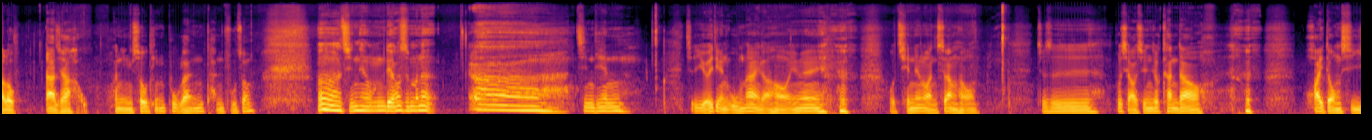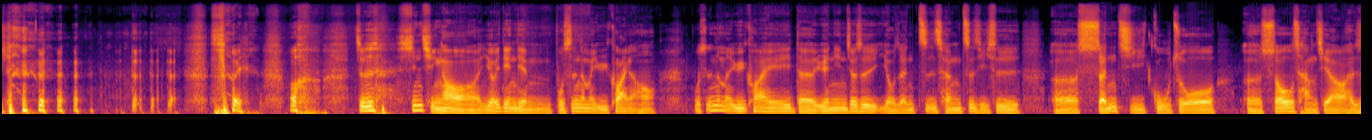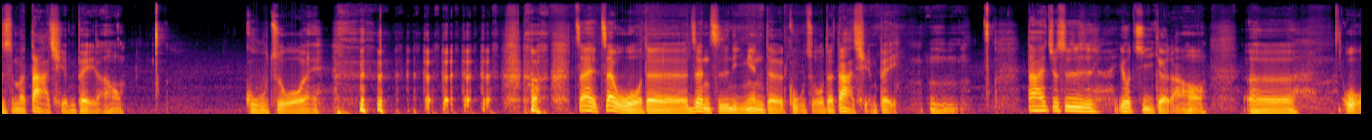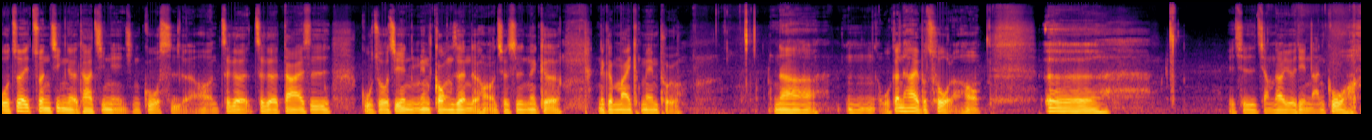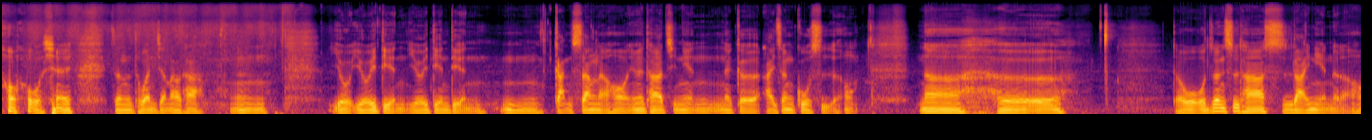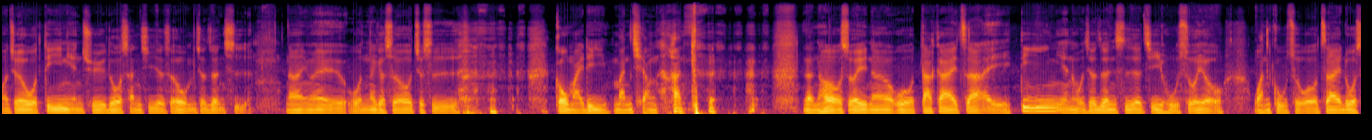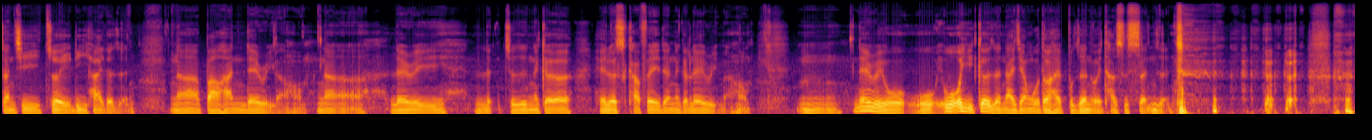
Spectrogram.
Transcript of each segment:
Hello，大家好，欢迎收听布莱恩谈服装啊。今天我们聊什么呢？啊，今天其实有一点无奈了哈，因为 我前天晚上哈，就是不小心就看到 坏东西，所以哦，就是心情哦有一点点不是那么愉快了哈。不是那么愉快的原因，就是有人自称自己是呃神级古着呃收藏家还是什么大前辈，然后古着哎、在在我的认知里面的古着的大前辈，嗯，大概就是有几个，然后呃。我我最尊敬的他今年已经过世了哦，这个这个大概是古着界里面公认的哈，就是那个那个 Mike Manpro。那嗯，我跟他还不错了哈，呃，也其实讲到有点难过，我现在真的突然讲到他，嗯，有有一点有一点点嗯感伤了哈，因为他今年那个癌症过世了哈。那呃，我我认识他十来年了，然后就是我第一年去洛杉矶的时候，我们就认识。那因为我那个时候就是 购买力蛮强悍的，然后所以呢，我大概在第一年我就认识了几乎所有玩古着在洛杉矶最厉害的人，那包含 Larry 然后那 Larry。就是那个 Harris Cafe 的那个 Larry 嘛，哈，嗯，Larry，我我我以个人来讲，我都还不认为他是神人，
